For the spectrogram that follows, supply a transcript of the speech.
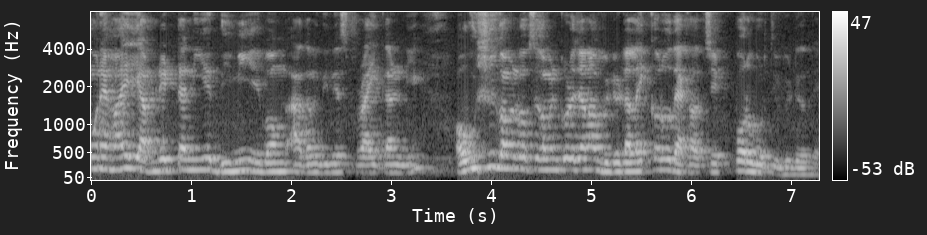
মনে হয় এই আপডেটটা নিয়ে, দিনই এবং আগামী দিনে স্ট্রাইকার নিয়ে? অবশ্যই কমেন্ট বক্সে কমেন্ট করে জানাও, ভিডিওটা লাইক করো, দেখা হচ্ছে পরবর্তী ভিডিওতে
